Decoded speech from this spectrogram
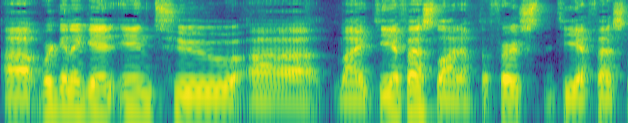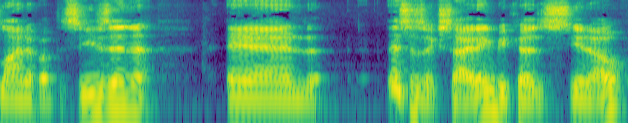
Uh, we're going to get into uh, my DFS lineup, the first DFS lineup of the season. And this is exciting because you know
